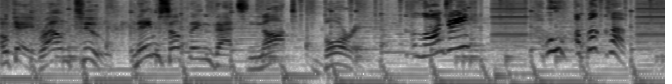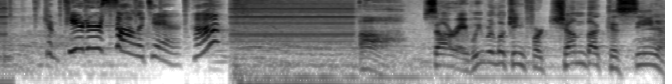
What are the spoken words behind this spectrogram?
Ok, round 2. Name something that's not boring. A laundry? Ooh, a book club. Computer solitaire, huh? Ah, oh, sorry. We were looking for Chumba Casino.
